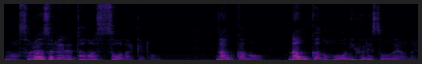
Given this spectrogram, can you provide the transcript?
まあそれはそれで楽しそうだけど。なんかのなんかの方に触れそうだよね。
